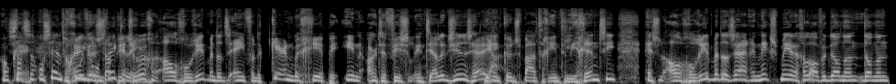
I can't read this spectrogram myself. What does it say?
Okay. dat is een ontzettend goede ontwikkeling. terug, een algoritme, dat is een van de kernbegrippen in artificial intelligence, hè, in kunstmatige intelligentie. En zo'n algoritme, dat is eigenlijk niks meer, geloof ik, dan een, dan een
